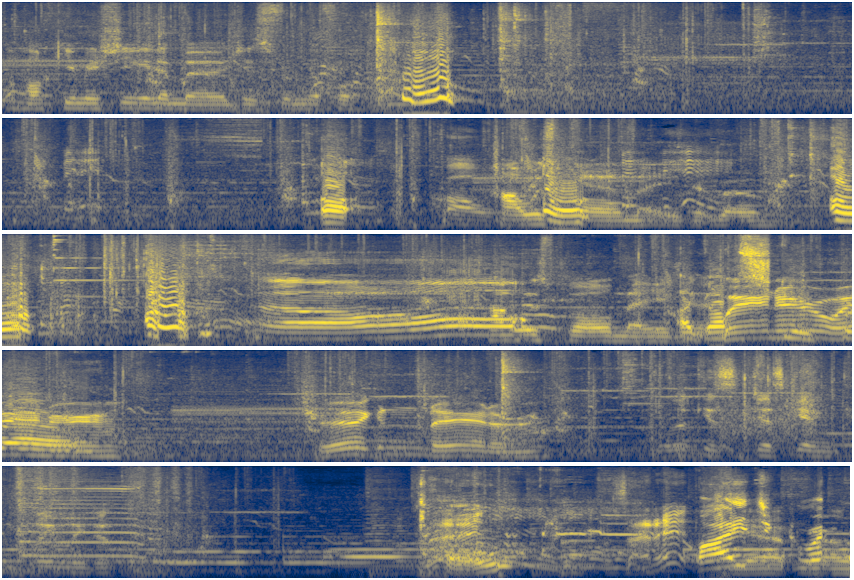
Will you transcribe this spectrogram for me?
the hockey machine emerges from the fucking... Oh! Oh! Oh. How has Oh. Paul made it, bro? Oh! How Oh. Has Paul made it? I got Winner, scooped, bro. winner. Chicken dinner. Luke is just getting completely just. Oh! Is that it? Why'd Yeah, you quit? bro.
